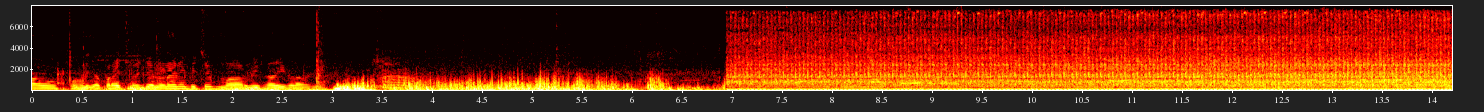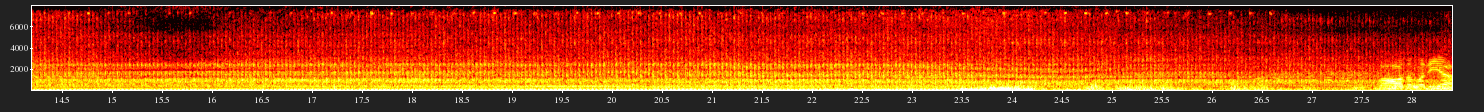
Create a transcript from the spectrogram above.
ਉਹ ਹੁਣ ਜੇ ਪ੍ਰੈਸ਼ਰ ਚੱਲਣਾ ਨਹੀਂ ਵਿੱਚ ਮਾਰਨੀ ਸਾਰੀ ਬਣਾ ਕੇ ਵਧੀਆ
